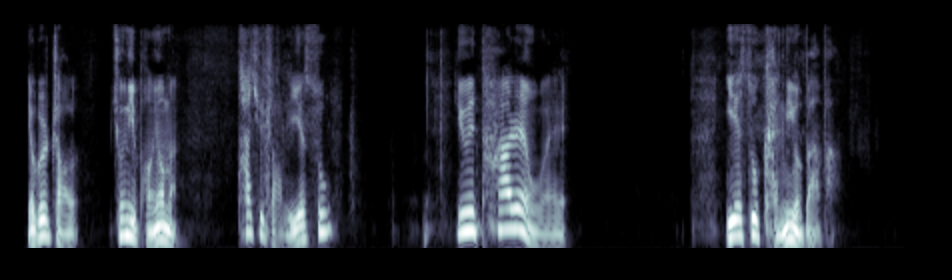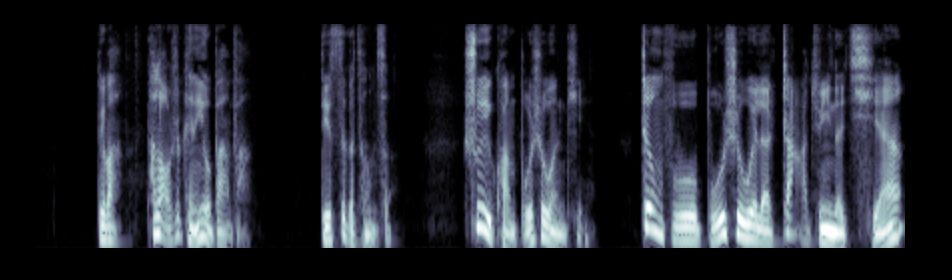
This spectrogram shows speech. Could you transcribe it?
也不是找兄弟朋友们，他去找了耶稣，因为他认为耶稣肯定有办法，对吧？他老师肯定有办法。第四个层次，税款不是问题，政府不是为了榨取你的钱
